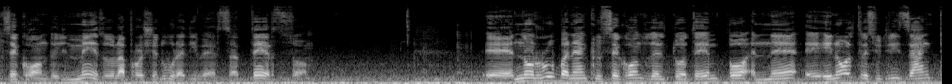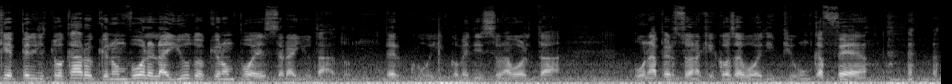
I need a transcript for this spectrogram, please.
secondo, il metodo, la procedura è diversa. Terzo, eh, non ruba neanche un secondo del tuo tempo né, e inoltre si utilizza anche per il tuo caro che non vuole l'aiuto o che non può essere aiutato. Per cui, come disse una volta una persona, che cosa vuoi di più? Un caffè?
